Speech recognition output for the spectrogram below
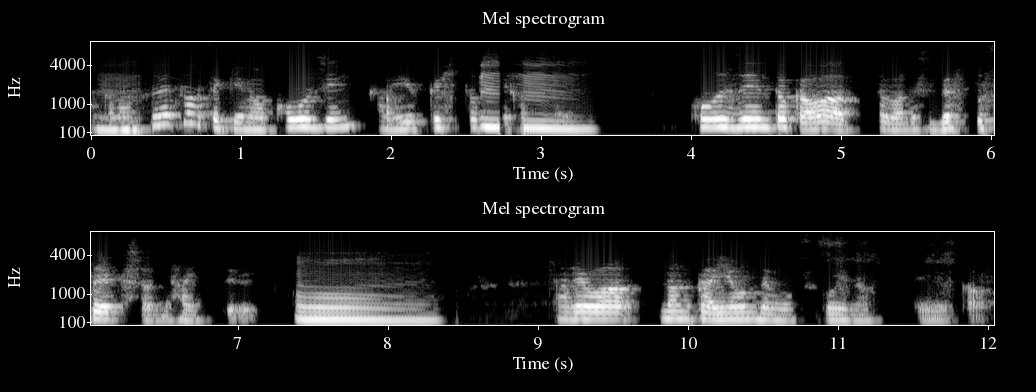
なんかうん夏目漱石の後人、あの行く人ってうん書く、うん。後人とかは多分私ベストセレクションに入ってる。あれは何回読んでもすごいなっていうか。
